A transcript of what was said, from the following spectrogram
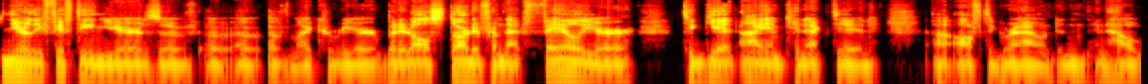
nearly 15 years of, of, of my career but it all started from that failure to get i am connected uh, off the ground and, and how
